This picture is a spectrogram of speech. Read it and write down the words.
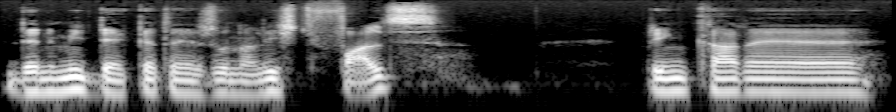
denumit de către jurnaliști fals, prin care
